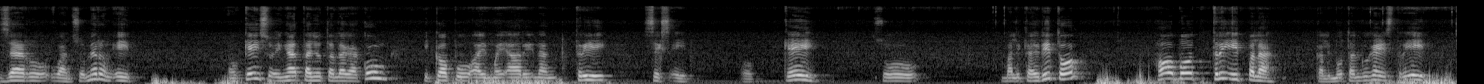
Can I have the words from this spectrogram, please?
0, 1. So, merong 8. Okay? So, ingatan nyo talaga kung ikaw po ay may-ari ng 368. Okay? So, balik tayo dito. How about 38 pala? Kalimutan ko guys, 38.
